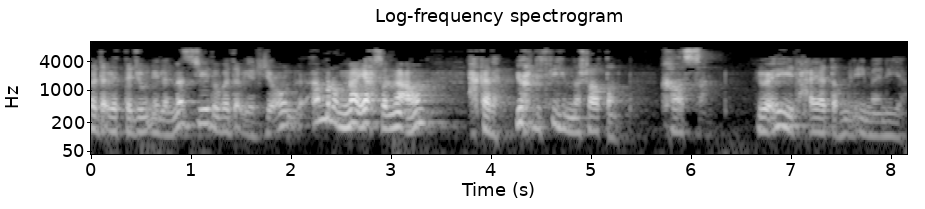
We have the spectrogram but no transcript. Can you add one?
بدأوا يتجهون إلى المسجد وبدأوا يرجعون. أمر ما يحصل معهم هكذا يحدث فيهم نشاطا خاصا يعيد حياتهم الإيمانية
